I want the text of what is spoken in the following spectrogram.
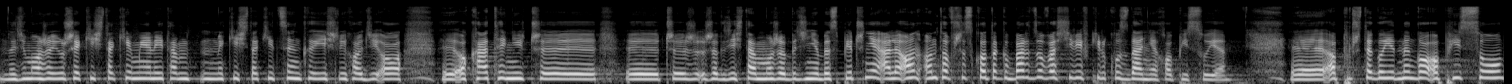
Być może już jakieś takie mieli tam mm, jakiś taki cynk, jeśli chodzi o, yy, o Katyń, czy, czy że- gdzieś tam może być niebezpiecznie, ale on, on to wszystko tak bardzo właściwie w kilku zdaniach opisuje. Oprócz tego jednego opisu,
